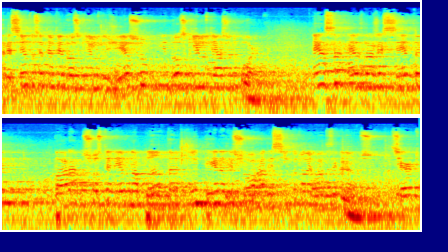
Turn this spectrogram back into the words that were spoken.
372 quilos de gesso e 2 quilos de ácido bórico. Essa é a receita para sostener uma planta inteira de soja de 5 toneladas de grãos, certo?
